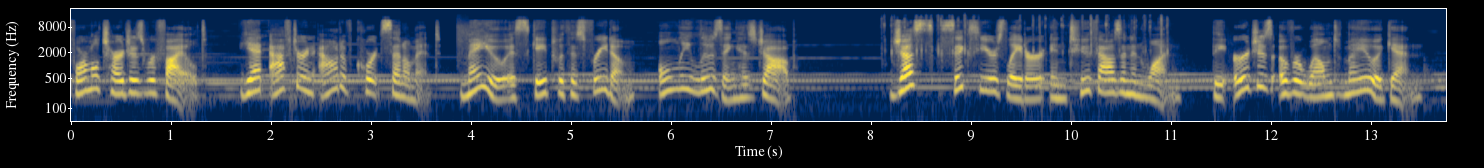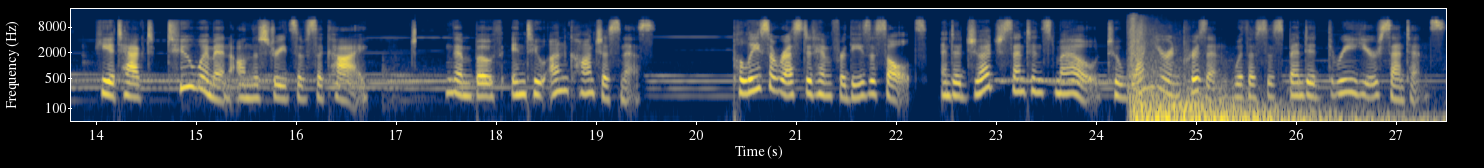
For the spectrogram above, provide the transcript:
formal charges were filed, Yet after an out-of-court settlement, Maeue escaped with his freedom, only losing his job. Just six years later, in 2001, the urges overwhelmed Maeue again. He attacked two women on the streets of Sakai, them both into unconsciousness. Police arrested him for these assaults, and a judge sentenced Maeue to one year in prison with a suspended three-year sentence.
